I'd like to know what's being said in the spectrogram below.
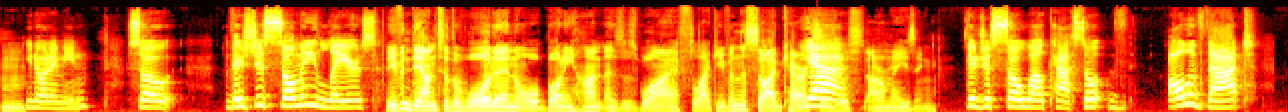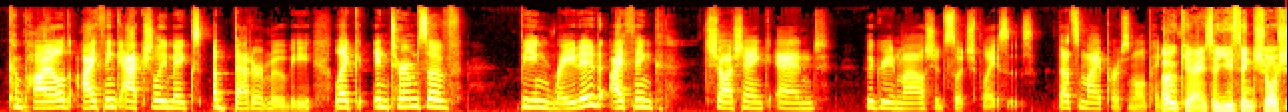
Mm. You know what I mean? So there's just so many layers. Even down to the warden or Bonnie Hunt as his wife, like even the side characters Yeah. are, are amazing. They're just so well cast. So th- all of that compiled, I think actually makes a better movie. Like in terms of being rated, I think Shawshank and The Green Mile should switch places. That's my personal opinion. Okay, so you think Shawshank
